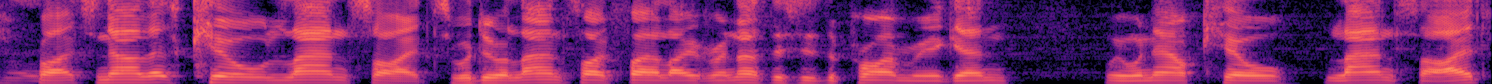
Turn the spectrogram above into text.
Mm. Right, so now let's kill LAN side. So we'll do a LAN side failover, and as this is the primary again, we will now kill LAN side,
